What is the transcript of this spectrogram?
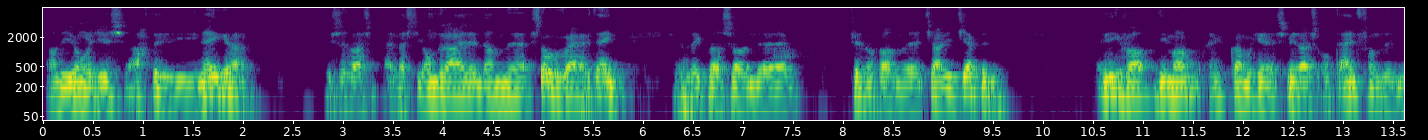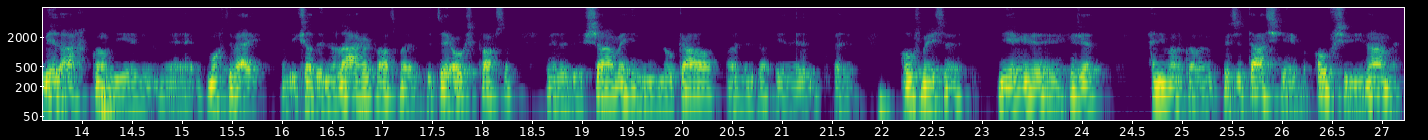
al die jongetjes, achter die neger aan. Dus dat was, en als die omdraaide, dan eh stoven wij uiteen. Dus dat leek wel zo'n eh, film van eh, Charlie Chaplin. In ieder geval, die man eh, kwam ik, eh, 's middags op het eind van de middag, kwam die in, eh, mochten wij, want ik zat in een lagere klas, maar de twee hoogste klassen werden dus samen in een lokaal, eh, in, in, bij de hoofdmeester neergezet. En die man kwam een presentatie geven over Suriname.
